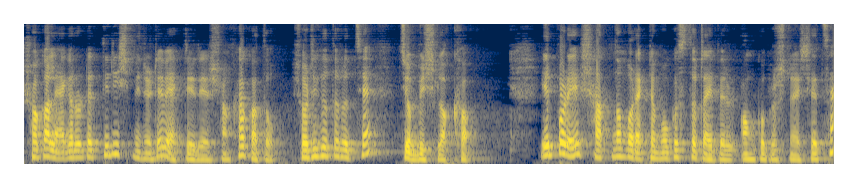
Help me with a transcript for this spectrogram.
সকাল এগারোটা তিরিশ মিনিটে ব্যাকটেরিয়ার সংখ্যা কত? সঠিক উত্তর হচ্ছে চব্বিশ লক্ষ। এরপরে সাত নম্বর একটা মুখস্থ টাইপের অঙ্ক প্রশ্ন এসেছে,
